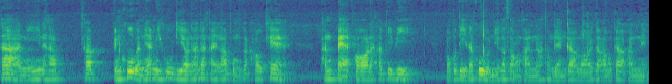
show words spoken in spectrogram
ถ้าอันนี้นะครับ ถ้าเป็นคู่แบบนี้มีคู่เดียวนะ ถ้าใครรับผมก็เอาแค่พันแปดพอนะครับพี่พี่ปกติถ้าคู่แบบนี้ก็สองพันเนาะทองแดงเก้าร้อยก็เอาเก้าพันหนึ่ง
